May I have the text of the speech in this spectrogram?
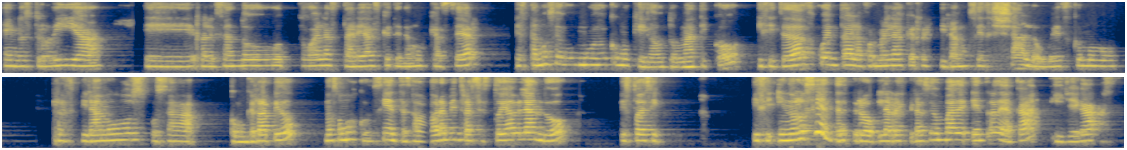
en nuestro día eh, realizando todas las tareas que tenemos que hacer, estamos en un modo como que automático y si te das cuenta, la forma en la que respiramos es shallow, es como respiramos, o sea, como que rápido, no somos conscientes. Ahora mientras estoy hablando, estoy así, y, y no lo sientes, pero la respiración va de, entra de acá y llega hasta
